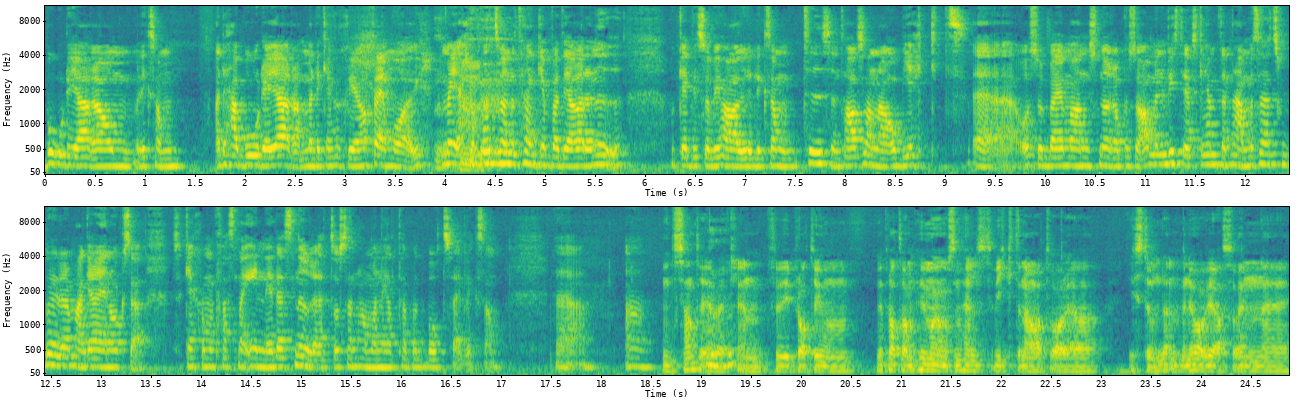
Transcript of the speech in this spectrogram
borde göra om, liksom, ja, det här borde jag göra men det kanske sker om fem år. Men jag har fortfarande tanken på att göra det nu. Och att det är så vi har liksom tusentals sådana objekt eh, och så börjar man snurra på så, ja ah, men visst jag ska hämta den här men sen så blir det de här grejerna också. Så kanske man fastnar in i det snurret och sen har man helt tappat bort sig liksom. Uh, uh. Intressant är det mm. verkligen, för vi pratar ju om, vi pratar om hur många gånger som helst vikten av att vara i stunden. Men nu har vi alltså en, eh,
